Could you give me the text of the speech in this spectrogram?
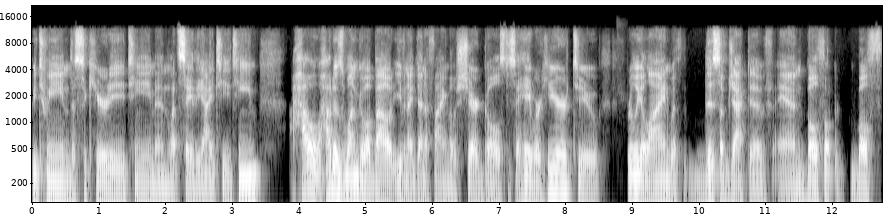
between the security team and let's say the IT team how how does one go about even identifying those shared goals to say hey we're here to really align with this objective and both both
